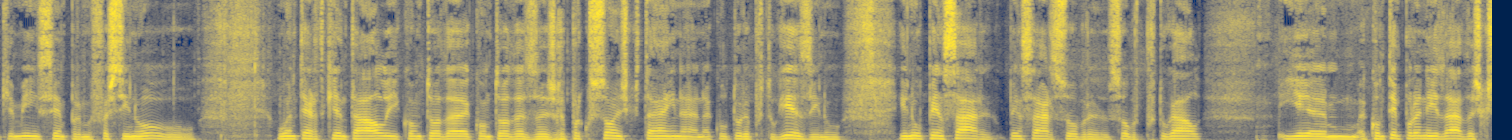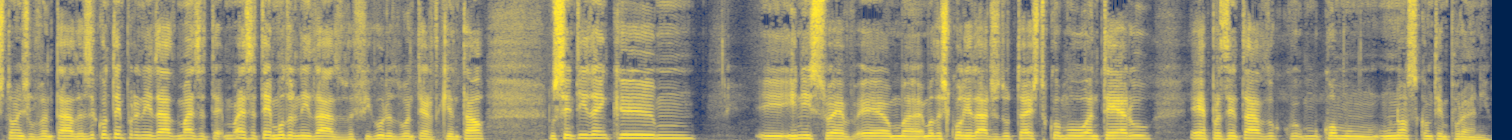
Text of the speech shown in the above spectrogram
que a mim sempre me fascinou, o, o Antero de Quental, e com, toda, com todas as repercussões que tem na, na cultura portuguesa e no, e no pensar, pensar sobre, sobre Portugal e a, a, contemporaneidade das questões levantadas, a contemporaneidade, mais até, mais até a modernidade da figura do Antero de Quental, no sentido em que, hum, e, e nisso é, é uma, uma das qualidades do texto, como o Antero é apresentado como, como um, um, nosso contemporâneo.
